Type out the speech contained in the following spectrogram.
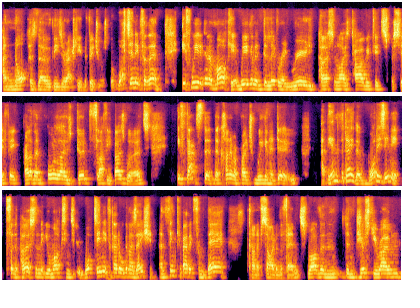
and not as though these are actually individuals. But what's in it for them? If we are going to market, we're going to deliver a really personalized, targeted, specific, relevant, all of those good, fluffy buzzwords. If that's the, the kind of approach we're going to do, at the end of the day, though, what is in it for the person that you're marketing to? What's in it for that organization? And think about it from their kind of side of the fence rather than, than just your own.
